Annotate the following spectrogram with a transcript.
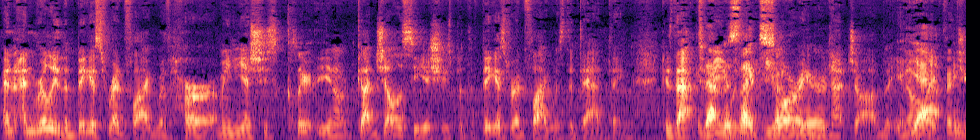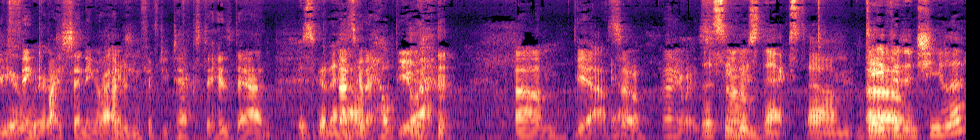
and and really the biggest red flag with her. I mean, yes, she's clear. You know, got jealousy issues, but the biggest red flag was the dad thing because that to That me was, was, like, like, you so are weird. a nut job. You know, Yeah, like that you think weird. by sending Right. 150 texts to his dad, Is gonna that's help. going to help you. Yeah. Um, yeah, Yeah. So, anyways, Let's see um, who's next. Um, David uh, and Sheila.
